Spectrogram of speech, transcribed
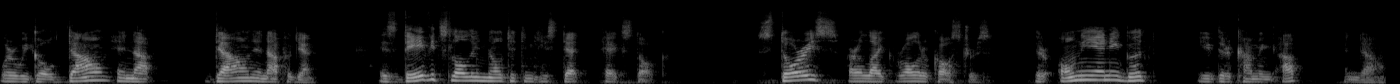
where we go down and up, down and up again. As David slowly noted in his TEDx talk, stories are like roller coasters. They're only any good if they're coming up and down.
